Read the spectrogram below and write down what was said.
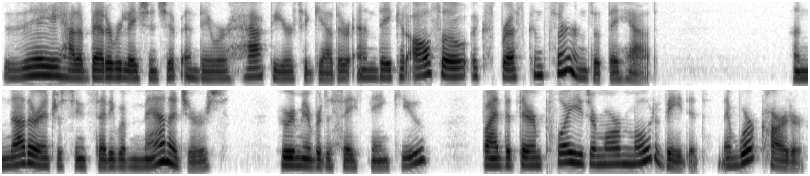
they had a better relationship and they were happier together, and they could also express concerns that they had. Another interesting study with managers who remember to say thank you find that their employees are more motivated and work harder.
